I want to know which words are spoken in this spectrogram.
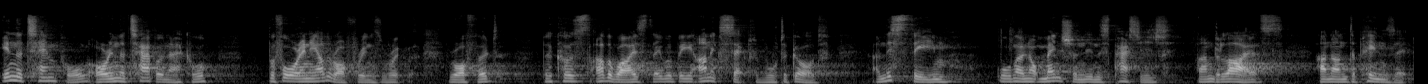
in the temple or in the tabernacle before any other offerings were offered, because otherwise they would be unacceptable to God. And this theme, although not mentioned in this passage, underlies and underpins it.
